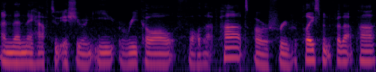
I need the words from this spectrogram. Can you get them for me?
and then they have to issue an e recall for that part or a free replacement for that part.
